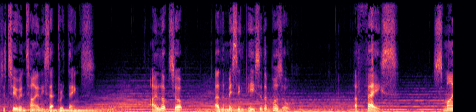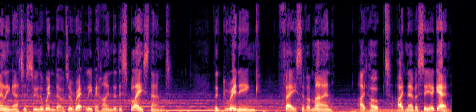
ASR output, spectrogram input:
to two entirely separate things. I looked up at the missing piece of the puzzle a face smiling at us through the window directly behind the display stand. The grinning face of a man I'd hoped I'd never see again.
